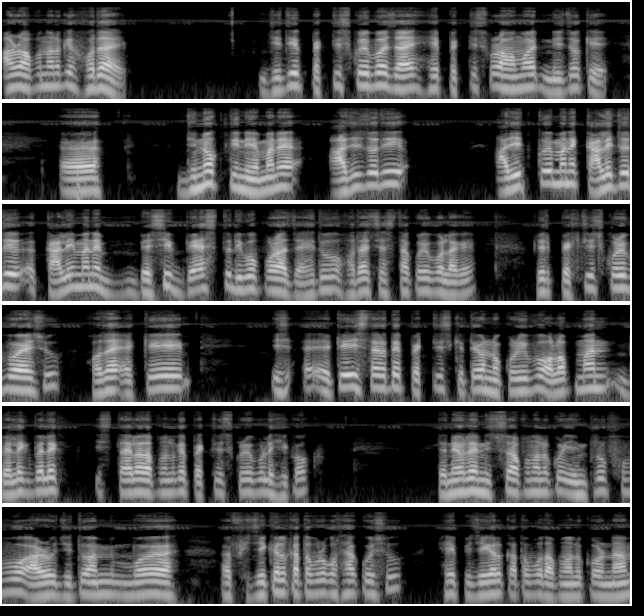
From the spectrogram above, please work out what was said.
আৰু আপোনালোকে সদায় যেতিয়া প্ৰেক্টিচ কৰিব যায়, সেই প্ৰেক্টিচ কৰাৰ সময়ত নিজকে দিনক দিনে মানে আজি যদি আজিতকৈ মানে কালি যদি, কালি মানে বেছি বেষ্টটো দিব পৰা যায়, সেইটো সদায় চেষ্টা কৰিব লাগে। যদি প্ৰেক্টিচ কৰিব আহিছোঁ, সদায় একেই একেই ষ্টাইলতে প্ৰেক্টিচ কেতিয়াও নকৰিব, অলপমান বেলেগ বেলেগ ষ্টাইলত আপোনালোকে প্ৰেক্টিচ কৰিবলৈ শিকক। তেনেহ'লে নিশ্চয় আপোনালোকৰ ইমপ্ৰুভ হ'ব আৰু যিটো আমি, মই ফিজিকেল কাটঅফৰ কথা কৈছোঁ, সেই ফিজিকেল কাটঅফত আপোনালোকৰ নাম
